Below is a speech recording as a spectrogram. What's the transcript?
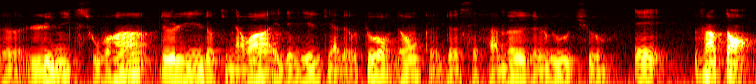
euh, l'unique souverain de l'île d'Okinawa et des îles qui avaient autour donc de ces fameuses Luchu. 20 ans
